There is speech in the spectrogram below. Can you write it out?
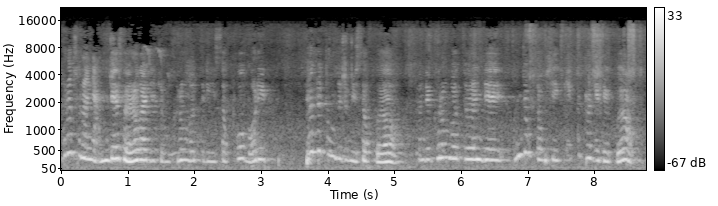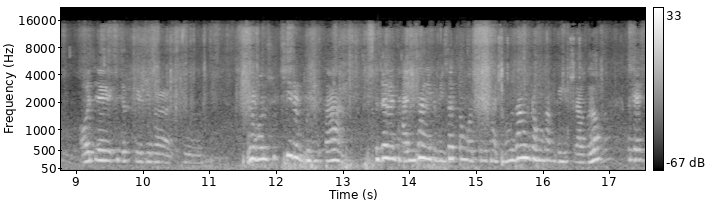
혈액순환이 안 돼서 여러 가지 좀 그런 것들이 있었고 머리 편두통도 좀 있었고요. 근데 그런 것들은 이제 흔적도 없이 깨끗하게 됐고요. 어제 그저께 제가 그 병원 수치를 보니까 그전엔 다 이상이 좀 있었던 것들이 다 정상 정상 돼 있더라고요. 근데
